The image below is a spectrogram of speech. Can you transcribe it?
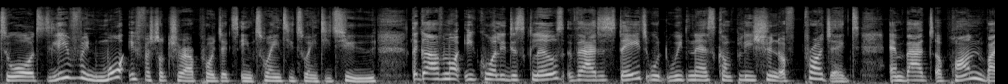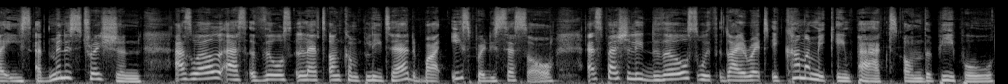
towards delivering more infrastructural projects in 2022. The governor equally disclosed that the state would witness completion of projects embarked upon by his administration, as well as those left uncompleted by his predecessor, especially those with direct economic impact on the people.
